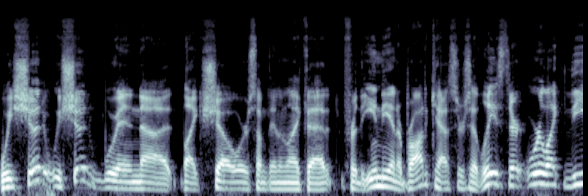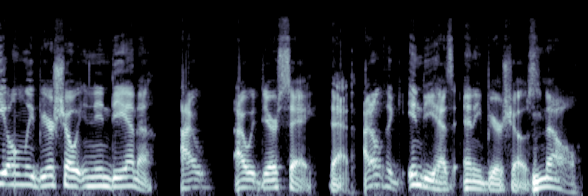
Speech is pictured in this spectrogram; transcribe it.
We should we should win uh, like show or something like that for the Indiana broadcasters at least. They're, we're like the only beer show in Indiana. I I would dare say that. I don't think Indy has any beer shows. No.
